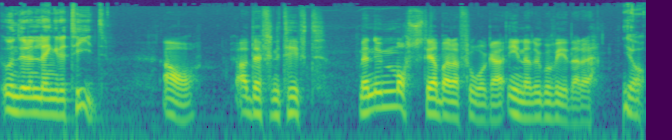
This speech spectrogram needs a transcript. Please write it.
under en längre tid. Ja, ja, definitivt. Men nu måste jag bara fråga innan du går vidare. Ja.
